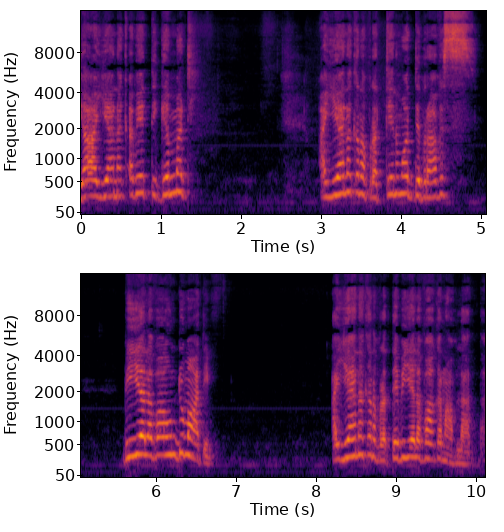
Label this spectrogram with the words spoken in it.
Yaa ayyaana qabeetti gammadi. Ayyaana kana fudhattee nama adda biraafis biyya lafaa hundumaatiif ayyaana kana fudhattee biyya lafaa kanaaf laatta.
